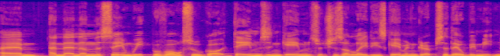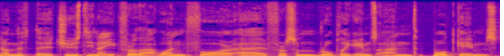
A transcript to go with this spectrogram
Um, and then on the same week, we've also got Dames and Games, which is our ladies' gaming group. So they'll be meeting on the, the Tuesday night for that one for uh, for some role play games and board games.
